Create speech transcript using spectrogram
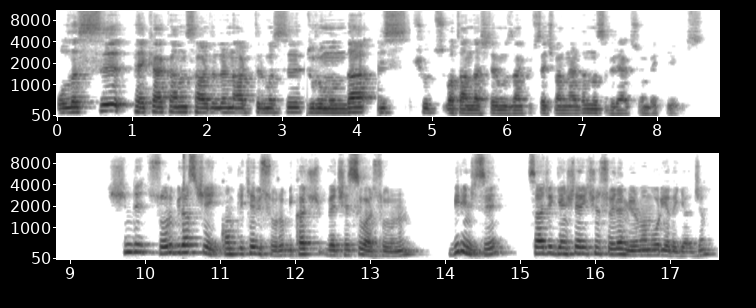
olası PKK'nın saldırılarını arttırması durumunda biz Kürt vatandaşlarımızdan, Kürt seçmenlerden nasıl bir reaksiyon bekleyebiliriz? Şimdi soru biraz şey, komplike bir soru. Birkaç veçesi var sorunun. Birincisi Sadece gençler için söylemiyorum ama oraya da geleceğim.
